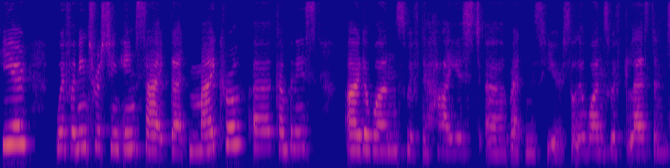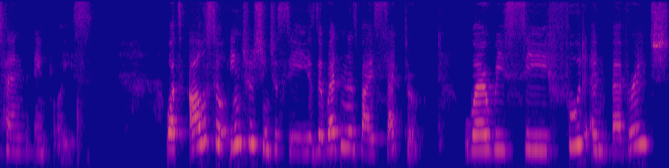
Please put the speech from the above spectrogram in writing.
Here, with an interesting insight that micro uh, companies are the ones with the highest uh, readiness here, so the ones with less than 10 employees. What's also interesting to see is the readiness by sector where we see food and beverage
